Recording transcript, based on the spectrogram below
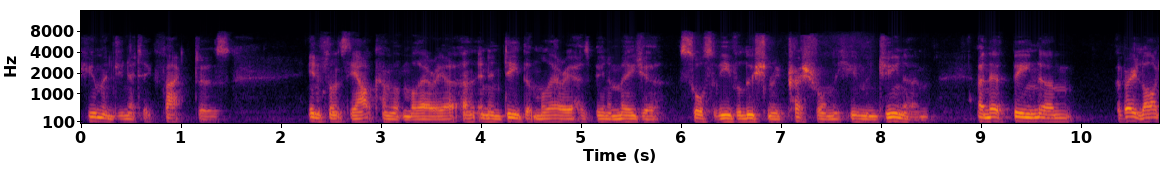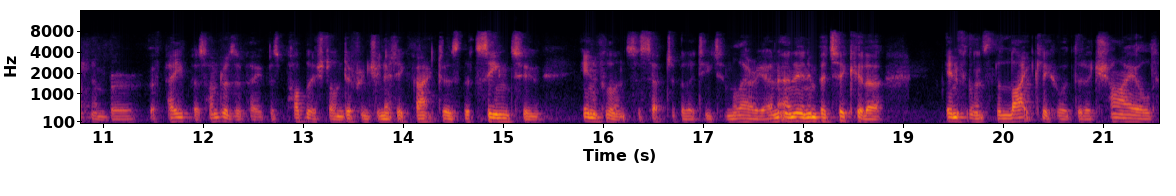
human genetic factors influence the outcome of malaria, and, and indeed that malaria has been a major source of evolutionary pressure on the human genome. And there have been um, a very large number of papers, hundreds of papers, published on different genetic factors that seem to influence susceptibility to malaria, and, and in particular, influence the likelihood that a child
